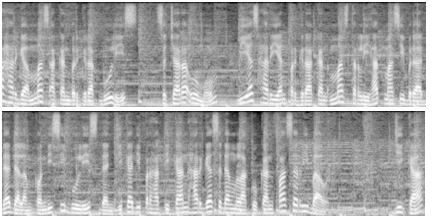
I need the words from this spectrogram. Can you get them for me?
harga emas akan bergerak bullish? Secara umum, bias harian pergerakan emas terlihat masih berada dalam kondisi bullish dan jika diperhatikan harga sedang melakukan fase rebound. Jika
